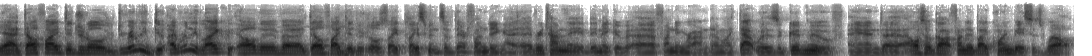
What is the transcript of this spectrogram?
Yeah, Delphi Digital really do. I really like all the uh, Delphi Digital's like placements of their funding. I, every time they they make a, a, funding round, I'm like, that was a good move, and uh, also got funded by Coinbase as well.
